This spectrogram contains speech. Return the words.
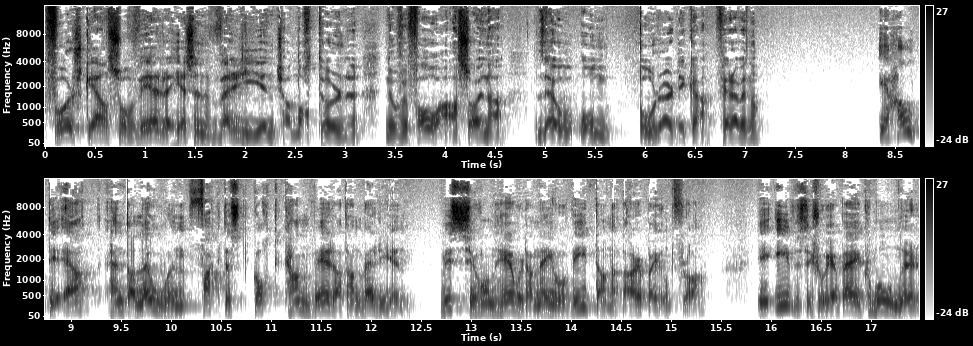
Hvor skal så være hessen vergen til naturene når vi får altså en lov om borardika, fyrir vi nå? No? Jeg halte at henta loven faktisk godt kan være at han vergen, hvis hun hever den nøy og vitan at arbeid utfra. Jeg ives ikke, og jeg ber kommuner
